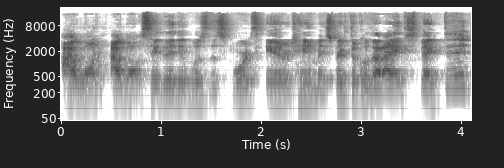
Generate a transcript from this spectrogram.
I want I won't say that it was the sports entertainment spectacle that I expected.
